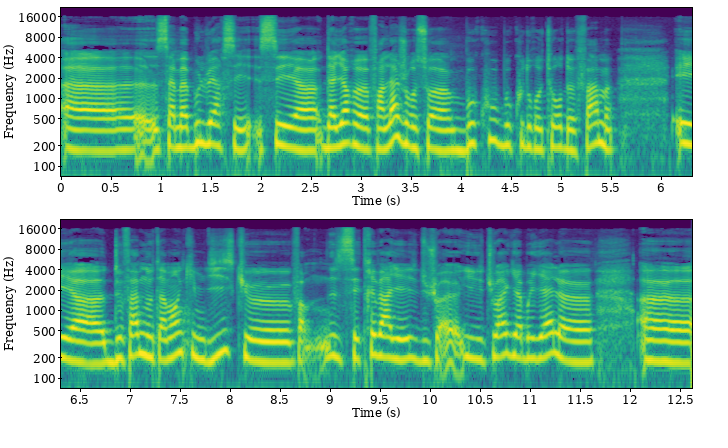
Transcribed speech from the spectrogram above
Ça m'a bouleversée. C'est d'ailleurs, enfin là, je reçois beaucoup, beaucoup de retours de femmes et euh, de femmes notamment qui me disent que, enfin, c'est très varié. Tu, vois, tu vois, Gabriel, euh, euh,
